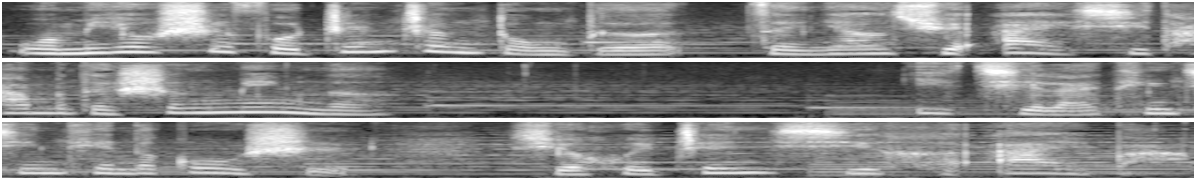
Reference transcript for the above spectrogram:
我们又是否真正懂得怎样去爱惜他们的生命呢？一起来听今天的故事，学会珍惜和爱吧。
